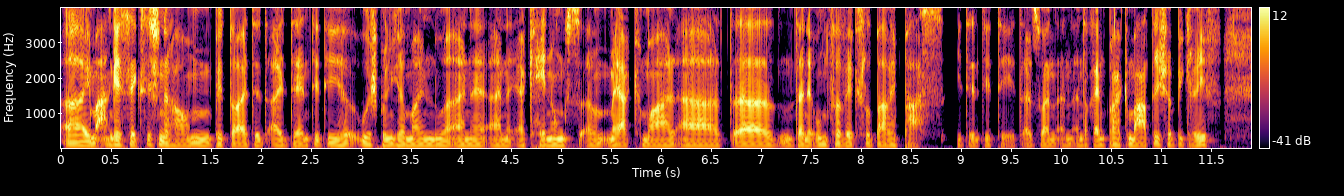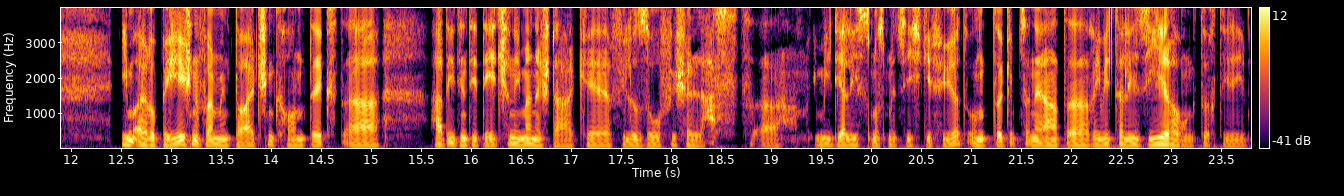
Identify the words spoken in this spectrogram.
Äh, Im angelsächsischen Raum bedeutet Identity ursprünglich einmal nur eine, eine Erkennungsmerkmal, äh, deine unverwechselbare Passidentität, also ein, ein, ein rein pragmatischer Begriff. Im europäischen, vor allem im deutschen Kontext, äh, hat Identität schon immer eine starke philosophische Last äh, im Idealismus mit sich geführt. Und da gibt es eine Art äh, Revitalisierung durch die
